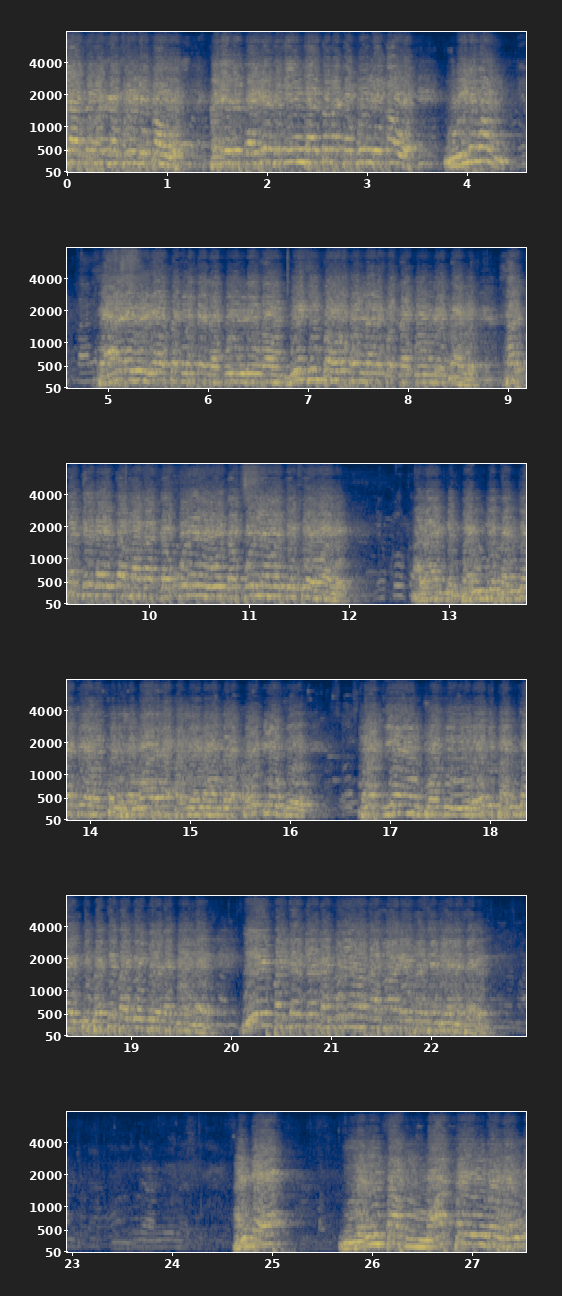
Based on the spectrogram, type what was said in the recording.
చేస్తున్నా డబ్బులు దిక్కావు కనీసం మినిమం డబ్బులు డబ్బులు సర్పంచులు అయితే మాకు డబ్బులు లేవు డబ్బులు చెప్పేవాళ్ళు. అలాంటి పంచాయతీ వ్యవస్థను సుమారుగా పదిహేను వందల కోట్లేసి పునర్జీవనం చేసి ఈ రోజు పంచాయతీ ప్రతి పంచాయతీలో డబ్బులు ఉన్నాయి. ఏ పంచాయతీలో డబ్బులు లేవు అయినా సరే. అంటే ఎంత మార్పు అయిందో ఎంత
